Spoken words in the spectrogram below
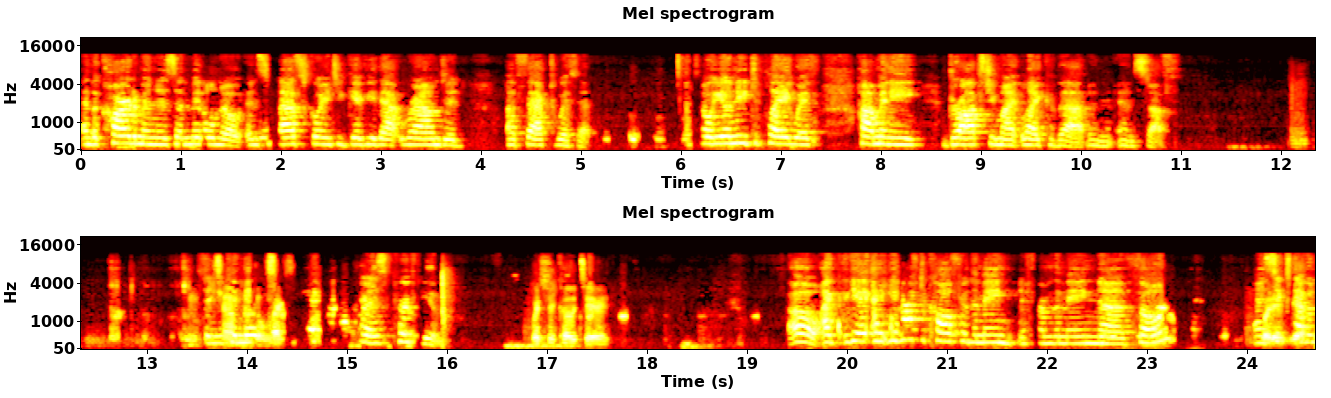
and the cardamom is a middle note, and so that's going to give you that rounded effect with it. So you'll need to play with how many drops you might like of that and, and stuff. So you can like lot. as perfume. What's your code, Terry? Oh, I, yeah, you have to call from the main from the main uh, phone. And What is- six seven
